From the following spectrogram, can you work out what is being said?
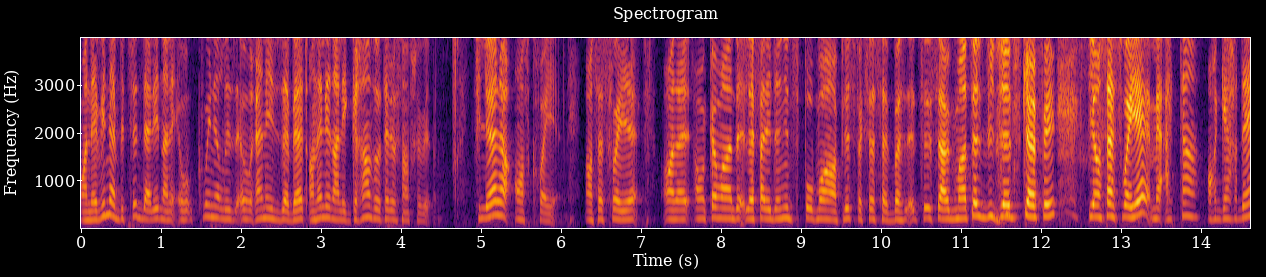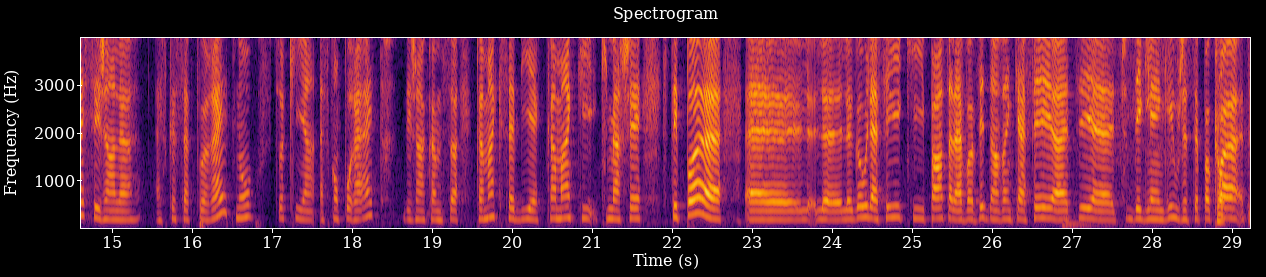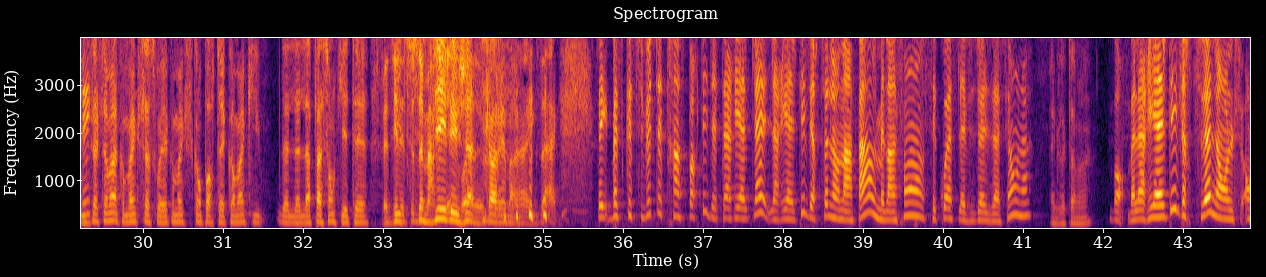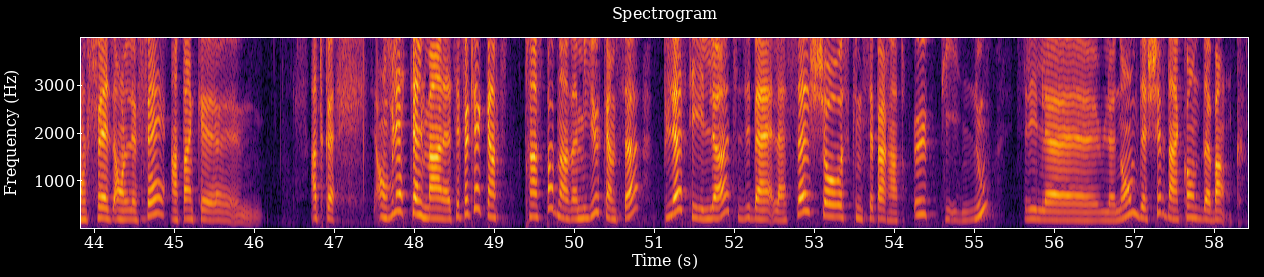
On avait une habitude d'aller dans les, au Queen Eliz- au Reine on allait dans les grands hôtels au centre-ville. Puis là, on se croyait. On s'assoyait, on, commandait, il fallait donner du mort en plus, fait que ça, ça augmentait le budget du café. Puis on s'assoyait, mais attends, on regardait ces gens-là. Est-ce que ça pourrait être nos futurs clients? Est-ce qu'on pourrait être des gens comme ça? Comment ils s'habillaient? Comment ils qui marchaient? C'était pas euh, euh, le, le gars ou la fille qui passe à la va-vite dans un café, euh, tu sais, euh, tout déglingué ou je sais pas quoi. tu exactement, comment il s'assoyait, comment il se comportait, comment la, la- la façon qu'il était. Vous faisiez l'étude de Étudier marché. les quoi, gens, carrément. Exact. Parce que tu veux te transporter de ta réalité. Là, La réalité virtuelle, on en parle, mais dans le fond, c'est quoi? C'est la visualisation, là? Exactement. Bon, ben la réalité virtuelle, on le, on le fait, on le fait en tant que. En tout cas, on voulait tellement. Là, fait que là, quand tu te transportes dans un milieu comme ça, puis là, tu es là, tu dis, ben la seule chose qui me sépare entre eux puis nous, c'est le, le nombre de chiffres dans le compte de banque.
